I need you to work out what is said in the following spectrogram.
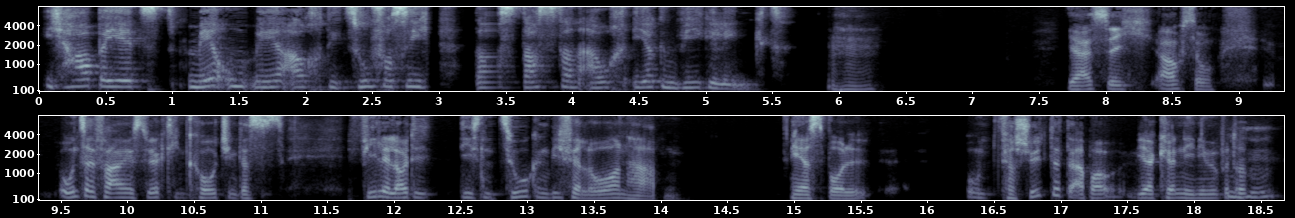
ich habe jetzt mehr und mehr auch die Zuversicht, dass das dann auch irgendwie gelingt. Mhm. Ja, das sehe ich auch so. Unsere Erfahrung ist wirklich im Coaching, dass viele Leute diesen Zugang wie verloren haben. Erst wohl und verschüttet, aber wir können ihn immer wieder mhm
